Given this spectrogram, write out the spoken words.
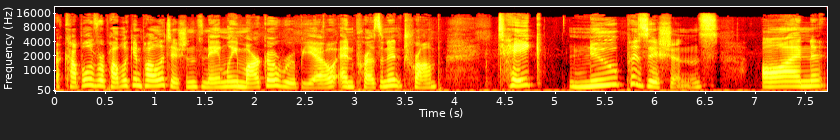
a couple of Republican politicians, namely Marco Rubio and President Trump, take new positions on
